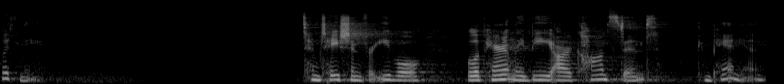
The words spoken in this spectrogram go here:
with me. Temptation for evil will apparently be our constant companion.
